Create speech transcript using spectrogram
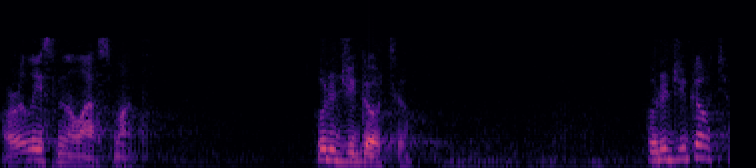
or at least in the last month. Who did you go to? Who did you go to?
